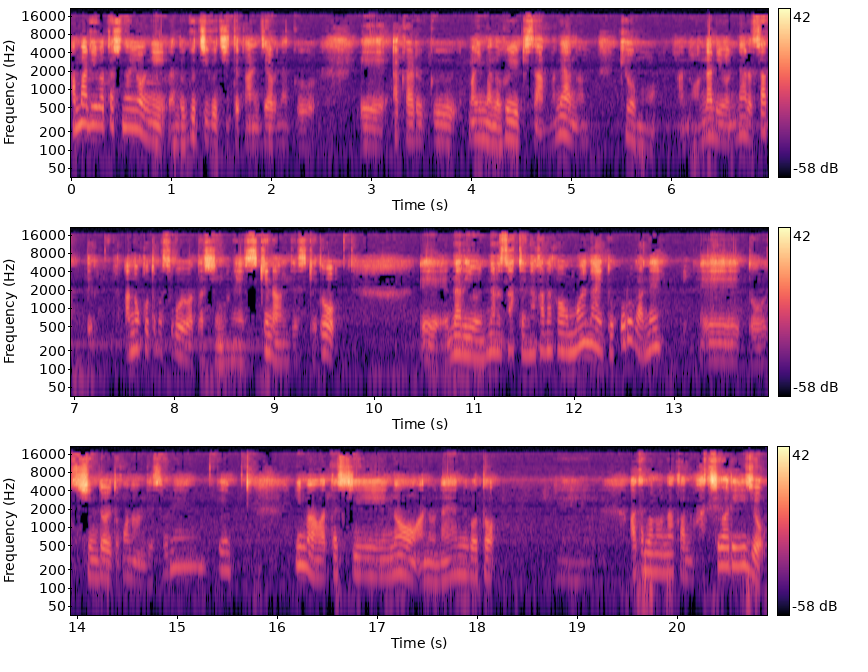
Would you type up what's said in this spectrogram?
あまり私のように、あの、ぐちぐちって感じではなく、えー、明るく、まあ、今の冬木さんもね、あの、今日も、あの、なるようになるさって、あの言葉すごい私もね、好きなんですけど、えー、なるようになるさってなかなか思えないところがね、えっ、ー、と、しんどいとこなんですよね。で、今私のあの悩み事、えー、頭の中の8割以上、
